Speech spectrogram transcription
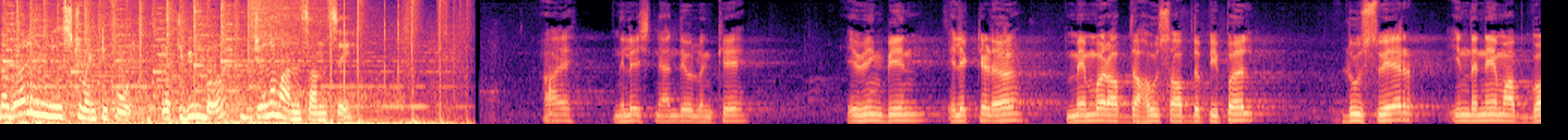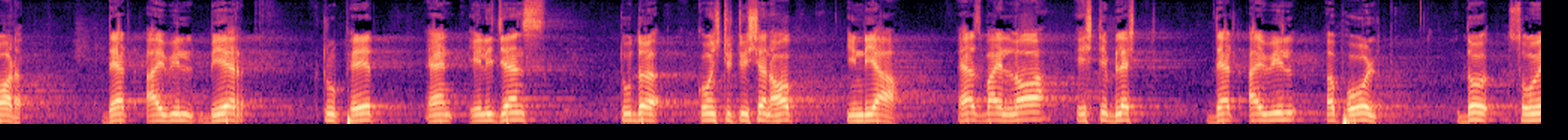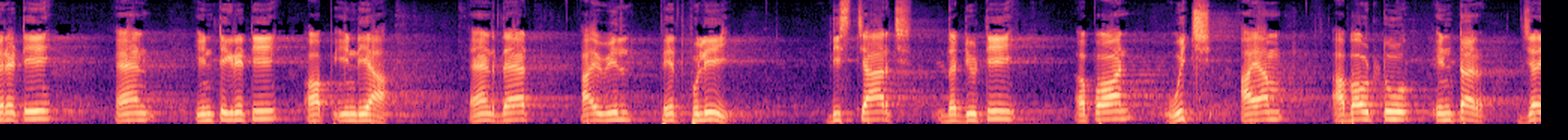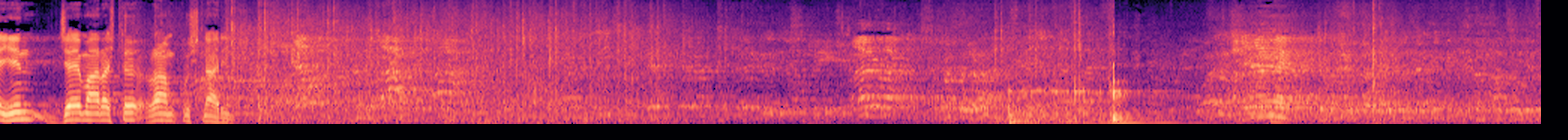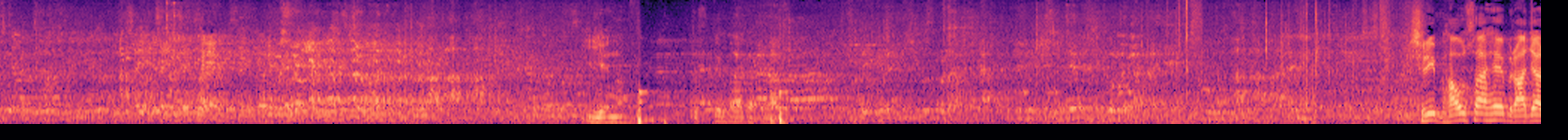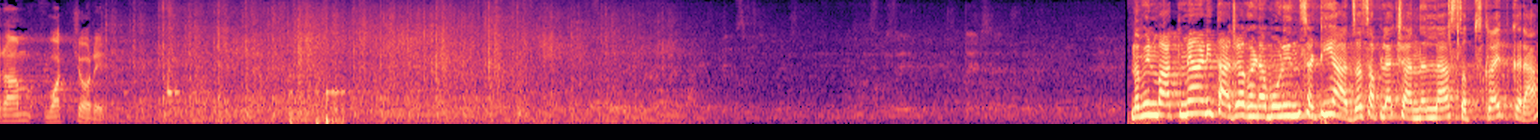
नगर news twenty four प्रतिबिंब जनमानसांचे I, Nilesh Nyandev Lanke, having been elected a member of the House of the People, do swear in the name of God that I will bear true faith and allegiance to the Constitution of India as by law established that I will uphold the sovereignty and integrity of India and that I will faithfully discharge the duty upon which I am about to enter. Jai Hind, Jai Maharashtra, Ram Krishnari. ये ना उसके बाद अपना। श्री भाऊसाहेब राजाराम वाकचौरे। नवीन बातम्या आणि ताज्या घडामोडींसाठी आजच आपल्या चॅनलला सबस्क्राईब करा.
